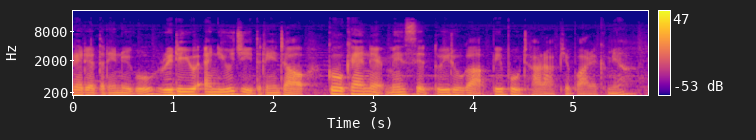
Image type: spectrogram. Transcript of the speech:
ခဲ့တဲ့သတင်းတွေကို Radio NUG သတင်းတောက်ကိုခန့်နဲ့မင်းစစ်သွေးတို့ကပေးပို့ထားတာဖြစ်ပါတယ်ခင်ဗျာ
